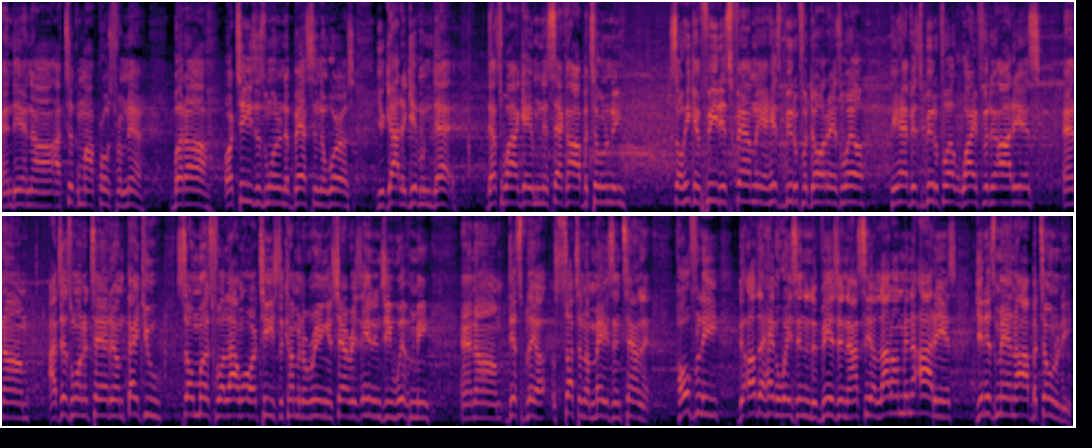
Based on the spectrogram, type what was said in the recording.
and then uh, I took my approach from there. But uh, Ortiz is one of the best in the world. You got to give him that. That's why I gave him the second opportunity, so he can feed his family and his beautiful daughter as well. He have his beautiful wife in the audience. And um, I just want to tell them thank you so much for allowing Ortiz to come in the ring and share his energy with me and um, display a, such an amazing talent. Hopefully, the other heavyweights in the division, I see a lot of them in the audience, get this man an opportunity.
